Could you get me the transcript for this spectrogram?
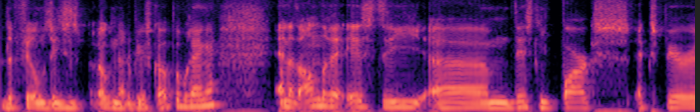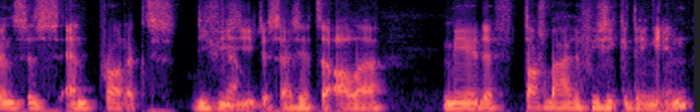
de films die ze ook naar de bioscopen brengen. En het andere is die um, Disney Parks Experiences and Products divisie. Ja. Dus daar zitten alle meer de tastbare fysieke dingen in.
